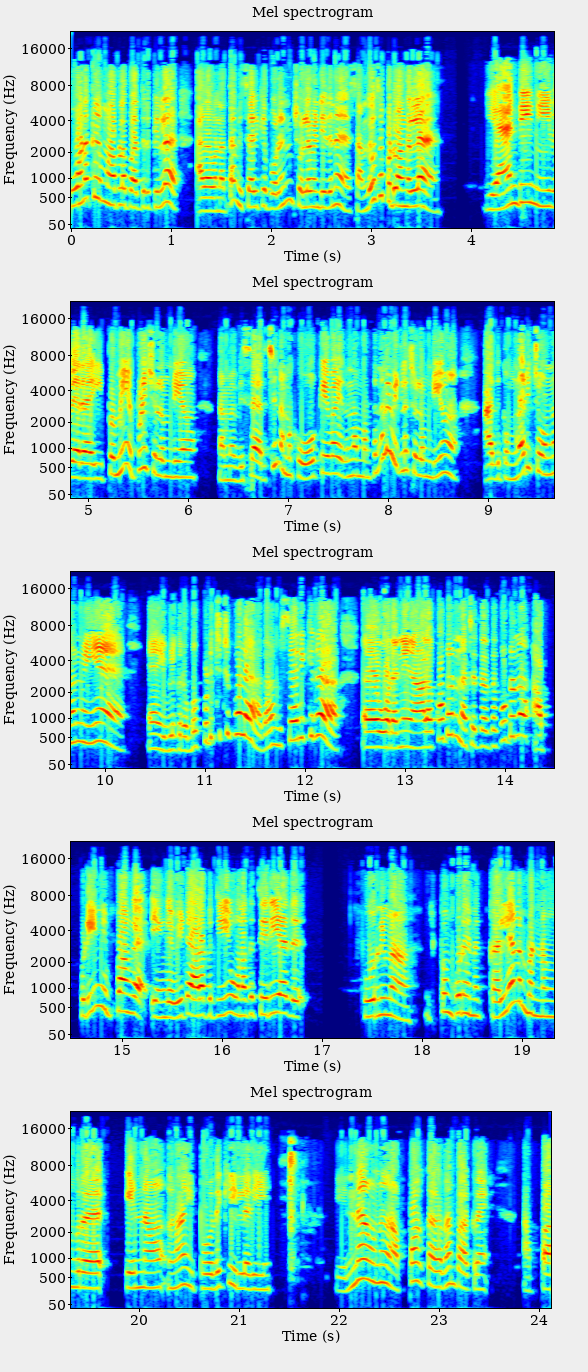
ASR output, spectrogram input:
உனக்கு மாப்பிள்ள பாத்திருக்குல்ல அத அவனை தான் விசாரிக்க போறேன்னு சொல்ல வேண்டியதுன்னு சந்தோஷப்படுவாங்கல்ல? ஏன்டி நீ வேற? இப்பவுமே எப்படி சொல்ல முடியும்? நம்ம விசாரிச்சு நமக்கு ஓகேவா இருந்தா மட்டும்தான் வீட்ல சொல்ல முடியும். அதுக்கு முன்னாடி சொன்னோன்னு இவளுக்கு ரொம்ப பிடிச்சிட்டு போல. அதான் விசாரிக்கிறா. அஹ் உடனே ஆளை கூட்டணும் நட்சத்திரத்தை கூட்டணும் அப்படின்னு நிப்பாங்க. எங்க வீட்டு ஆளை பத்தி உனக்கு தெரியாது. பூர்ணிமா இப்ப கூட எனக்கு கல்யாணம் பண்ணுங்கிற என்ன நான் இப்போதைக்கு இல்லடி. என்ன ஒண்ணு அப்பாக்காக தான் பாக்குறேன். அப்பா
